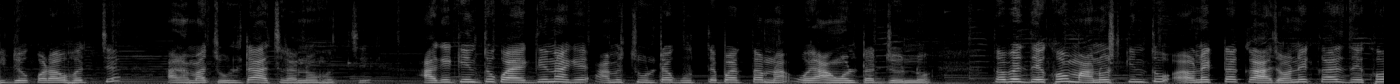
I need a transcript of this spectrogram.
ভিডিও করাও হচ্ছে আর আমার চুলটা আঁচড়ানো হচ্ছে। আগে কিন্তু কয়েকদিন আগে আমি চুলটা গুঁততে পারতাম না ওই আঙুলটার জন্য। তবে দেখো মানুষ কিন্তু অনেকটা কাজ, অনেক কাজ দেখো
